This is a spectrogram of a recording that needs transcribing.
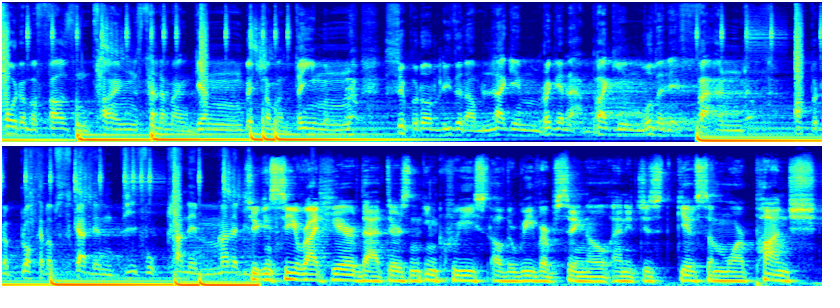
Told them a thousand times, tell them again, Super oddly that I'm lagging, bringing that bagging, wasn't it fattened? Up at the block and I'm scanning, default planning, man So you can see right here that there's an increase of the reverb signal and it just gives some more punch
